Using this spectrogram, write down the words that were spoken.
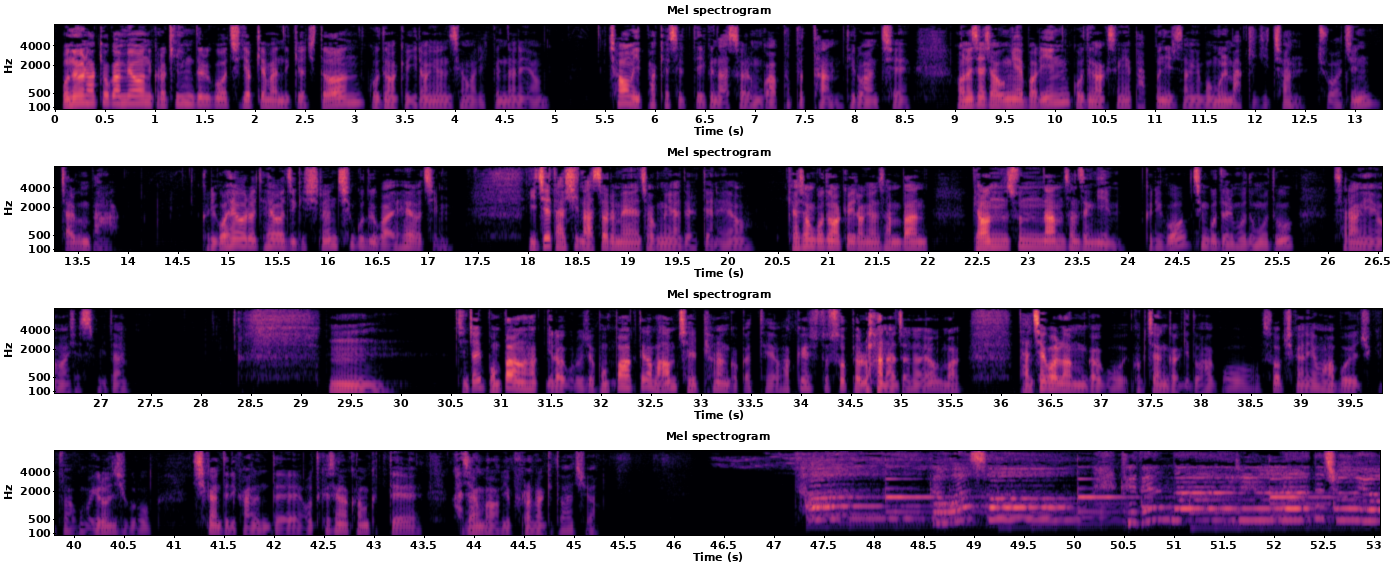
오늘 학교 가면 그렇게 힘들고 지겹게만 느껴지던 고등학교 1학년 생활이 끝나네요. 처음 입학했을 때 그 낯설음과 풋풋함 뒤로 한 채 어느새 적응해버린 고등학생의 바쁜 일상에 몸을 맡기기 전 주어진 짧은 방학. 그리고 헤어지기 싫은 친구들과의 헤어짐. 이제 다시 낯설음에 적응해야 될 때네요. 개성고등학교 1학년 3반 변순남 선생님 그리고 친구들 모두 모두 사랑해요 하셨습니다. 음, 진짜 이 봄방학이라고 그러죠. 본방학 때가 마음 제일 편한 것 같아요. 학교에서도 수업 별로 안 하잖아요. 막 단체 관람 가고 극장 가기도 하고 수업 시간에 영화 보여주기도 하고 뭐 이런 식으로 시간들이 가는데 어떻게 생각하면 그때 가장 마음이 불안하기도 하죠. 그댄 나를 안아줘요.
